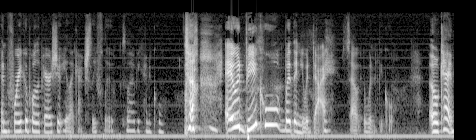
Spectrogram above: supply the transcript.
And before he could pull the parachute, he like actually flew. So that'd be kind of cool. It would be cool, but then you would die, so it wouldn't be cool. Okay.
